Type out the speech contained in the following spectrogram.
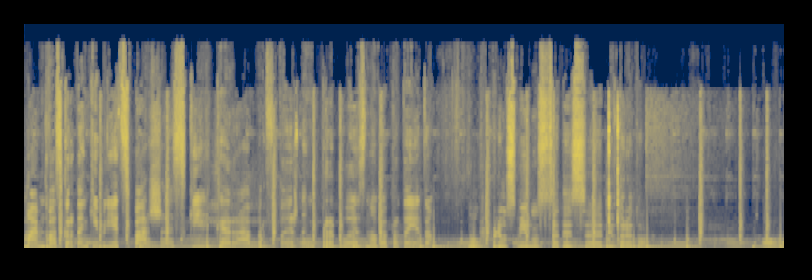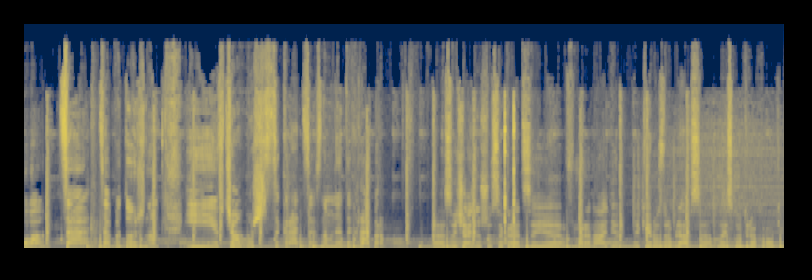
Маємо два скоротенькі бліц. Перше, скільки ребер в тиждень приблизно ви продаєте? Ну, плюс-мінус це десь е, півтори тонни. Ого, це, це потужно. І в чому ж секрет цих знаменитих ребер? Е, Звичайно, що секрет це є в маринаді, який розроблявся близько трьох років.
